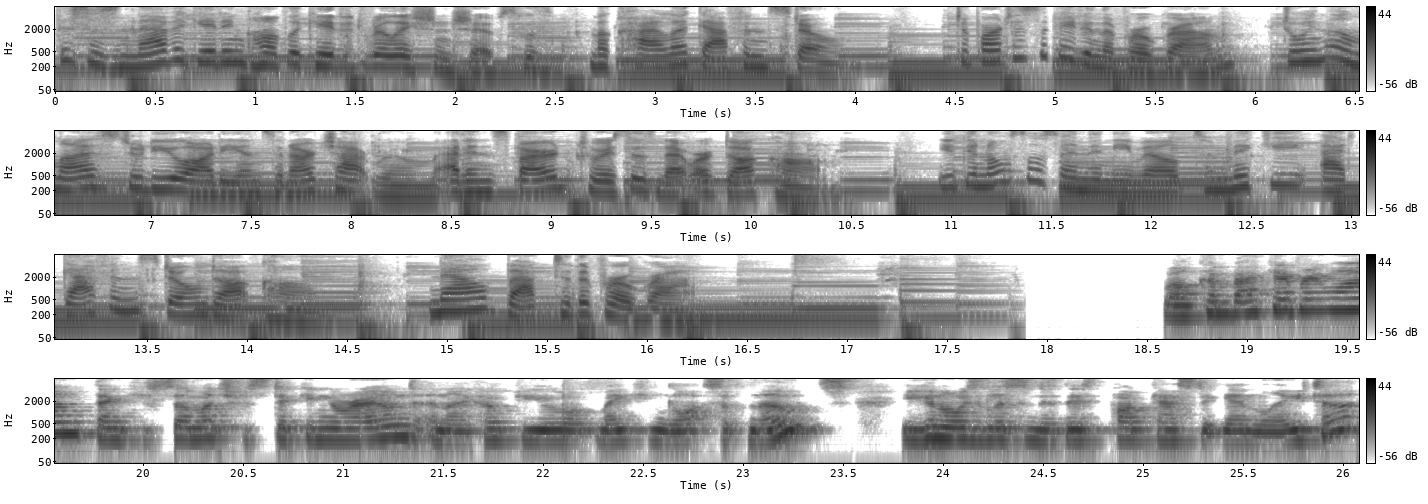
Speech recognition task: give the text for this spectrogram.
This is Navigating Complicated Relationships with Michaela Gaffen Stone. To participate in the program, join the live studio audience in our chat room at inspiredchoicesnetwork.com. You can also send an email to mickey at gaffenstone.com. Now back to the program. Welcome back, everyone. Thank you so much for sticking around, and I hope you're making lots of notes. You can always listen to this podcast again later,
